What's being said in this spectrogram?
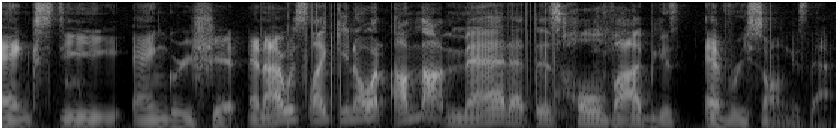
angsty, angry shit. And I was like, you know what? I'm not mad at this whole vibe because every song is that.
